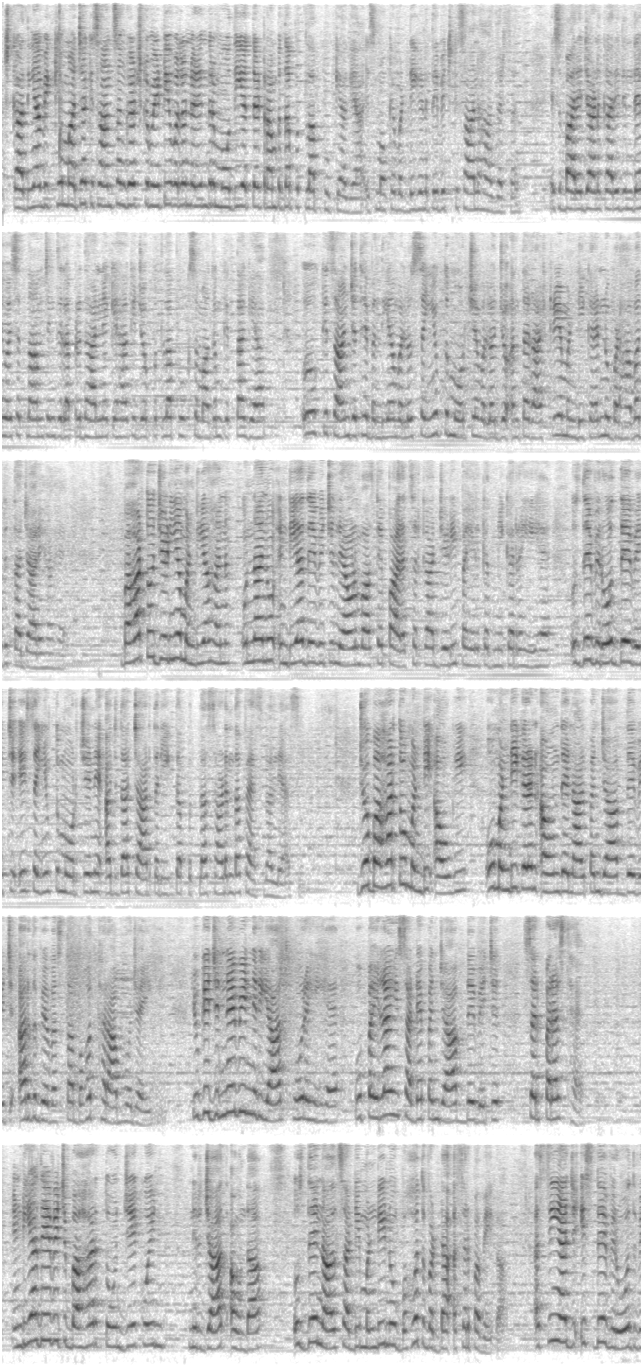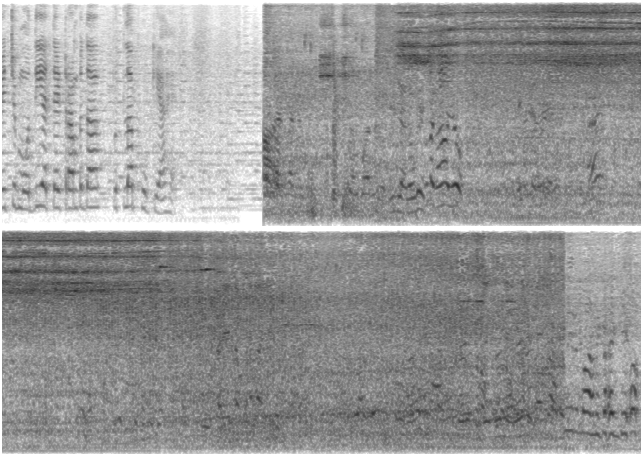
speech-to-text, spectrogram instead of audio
ਅੱਜ ਕਾਦੀਆਂ ਵਿਖੇ ਮਾਝਾ ਕਿਸਾਨ ਸੰਘਰਸ਼ ਕਮੇਟੀ ਵੱਲੋਂ ਨਰਿੰਦਰ ਮੋਦੀ ਅਤੇ ਟਰੰਪ ਦਾ ਪੁਤਲਾ ਫੂਕਿਆ ਗਿਆ। ਇਸ ਮੌਕੇ ਵੱਡੀ ਗਿਣਤੀ ਵਿੱਚ ਕਿਸਾਨ ਹਾਜ਼ਰ ਸਨ। ਇਸ ਬਾਰੇ ਜਾਣਕਾਰੀ ਦਿੰਦੇ ਹੋਏ ਸਤਨਾਮ ਸਿੰਘ ਜ਼ਿਲ੍ਹਾ ਪ੍ਰਧਾਨ ਨੇ ਕਿਹਾ ਕਿ ਜੋ ਪੁਤਲਾ ਫੂਕ ਸਮਾਗਮ ਕੀਤਾ ਗਿਆ, ਉਹ ਕਿਸਾਨ ਜਥੇਬੰਦੀਆਂ ਵੱਲੋਂ ਸੰਯੁਕਤ ਮੋਰਚੇ ਵੱਲੋਂ ਜੋ ਅੰਤਰਰਾਸ਼ਟਰੀ ਮੰਡੀਕਰਨ ਨੂੰ ਬੜਾਵਾ ਦਿੱਤਾ ਜਾ ਰਿਹਾ ਹੈ। ਬਾਹਰ ਤੋਂ ਜਿਹੜੀਆਂ ਮੰਡੀਆਂ ਹਨ, ਉਹਨਾਂ ਨੂੰ ਇੰਡੀਆ ਦੇ ਵਿੱਚ ਲਿਆਉਣ ਵਾਸਤੇ ਭਾਰਤ ਸਰਕਾਰ ਜਿਹੜੀ ਪਹਿਲ ਕਦਮੀ ਕਰ ਰਹੀ ਹੈ, ਉਸ ਦੇ ਵਿਰੋਧ ਦੇ ਵਿੱਚ ਇਹ ਸੰਯੁਕਤ ਮੋਰਚੇ ਨੇ ਅੱਜ ਦਾ 4 ਤਰੀਕ ਦਾ ਪੁਤਲਾ ਸਾੜਨ ਦਾ ਫੈਸਲਾ ਲਿਆ ਸੀ। ਜੋ ਬਾਹਰ ਤੋਂ ਮੰਡੀ ਆਊਗੀ, ਉਹ ਮੰਡੀਕਰਨ ਆਉਣ ਦੇ ਨਾਲ ਪੰਜਾਬ ਦੇ ਵਿੱਚ ਅਰਥ ਵਿਵਸਥਾ ਬਹੁਤ ਖਰਾਬ ਹੋ ਜਾਏਗੀ, ਕਿਉਂਕਿ ਜਿੰਨੇ ਵੀ ਨਿਰਯਾਤ ਹੋ ਰਹੀ ਹੈ, ਉਹ ਪਹਿਲਾਂ ਹੀ ਸਾਡੇ ਪੰਜਾਬ ਦੇ ਵਿੱਚ ਸਰਪਰਸਤ ਹੈ। ਇੰਡੀਆ ਦੇ ਵਿੱਚ ਬਾਹਰ ਤੋਂ ਜੇ ਕੋਈ ਨਿਰਜਾਤ ਆਉਂਦਾ ਉਸ ਦੇ ਨਾਲ ਸਾਡੀ ਮੰਡੀ ਨੂੰ ਬਹੁਤ ਵੱਡਾ ਅਸਰ ਪਵੇਗਾ। ਅਸੀਂ ਅੱਜ ਇਸ ਦੇ ਵਿਰੋਧ ਵਿੱਚ ਮੋਦੀ ਅਤੇ ਟਰੰਪ ਦਾ ਪੁਤਲਾ ਫੂਕਿਆ ਹੈ। ਨਿਰਮਾਣ ਕਰਦੇ ਹੋ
